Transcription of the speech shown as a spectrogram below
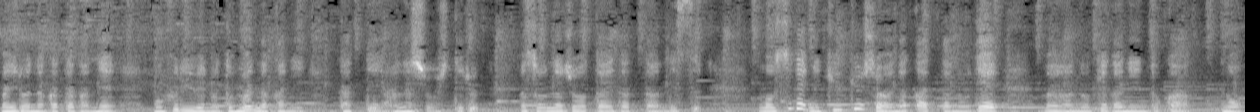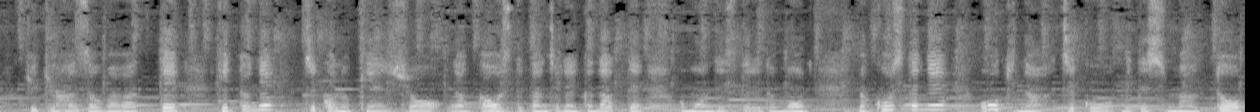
まあ、いろんな方がね、もうフリーウェイのど真ん中に立って話をしてる、まあ、そんな状態だったんです。もうすでに救急車はなかったので、まあ、あの、怪我人とかの救急搬送が終わって、きっとね、事故の検証なんかをしてたんじゃないかなって思うんですけれども、ま、こうしたね、大きな事故を見てしまうと、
